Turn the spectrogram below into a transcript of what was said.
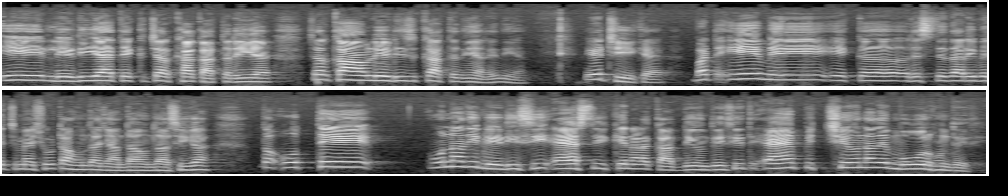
ਇਹ ਲੇਡੀ ਹੈ ਤੇ ਇੱਕ ਚਰਖਾ ਕੱਤ ਰਹੀ ਹੈ। ਚਰਖਾ ਆਮ ਲੇਡੀਜ਼ ਕੱਤਦੀਆਂ ਰਹਿੰਦੀਆਂ। ਇਹ ਠੀਕ ਹੈ। ਬਟ ਇਹ ਮੇਰੇ ਇੱਕ ਰਿਸ਼ਤੇਦਾਰੀ ਵਿੱਚ ਮੈਂ ਛੋਟਾ ਹੁੰਦਾ ਜਾਂਦਾ ਹੁੰਦਾ ਸੀਗਾ। ਤਾਂ ਉੱਥੇ ਉਹਨਾਂ ਦੀ ਲੇਡੀ ਸੀ, ਇਸ ਤਰੀਕੇ ਨਾਲ ਕੱਤਦੀ ਹੁੰਦੀ ਸੀ ਤੇ ਐ ਪਿੱਛੇ ਉਹਨਾਂ ਦੇ ਮੋਰ ਹੁੰਦੇ ਸੀ।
